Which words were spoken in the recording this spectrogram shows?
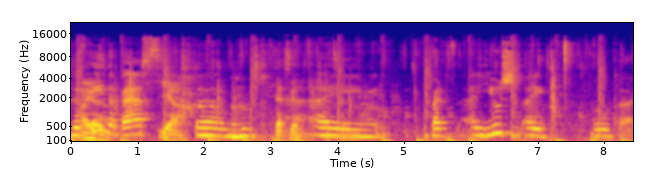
the, I, uh, in the past, Yeah. um, That's good. I, but I use I, oh God,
